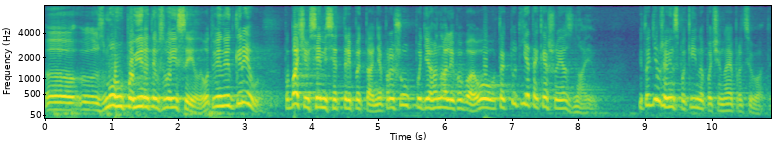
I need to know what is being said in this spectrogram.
е, е, змогу повірити в свої сили. От він відкрив, побачив 73 питання, пройшов по діагоналі, побачив, о, так тут є таке, що я знаю. І тоді вже він спокійно починає працювати.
